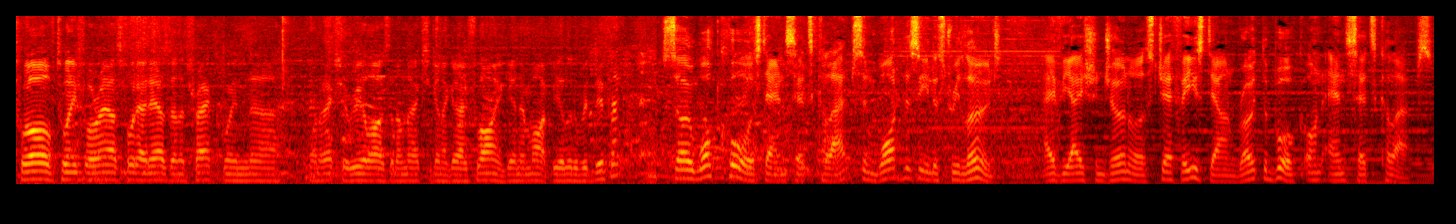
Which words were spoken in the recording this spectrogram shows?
12, 24 hours, 48 hours on the track when, uh, when I actually realised that I'm actually going to go flying again, it might be a little bit different. So what caused Ansett's collapse and what has the industry learned? Aviation journalist Geoff Easdown wrote the book on Ansett's collapse.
